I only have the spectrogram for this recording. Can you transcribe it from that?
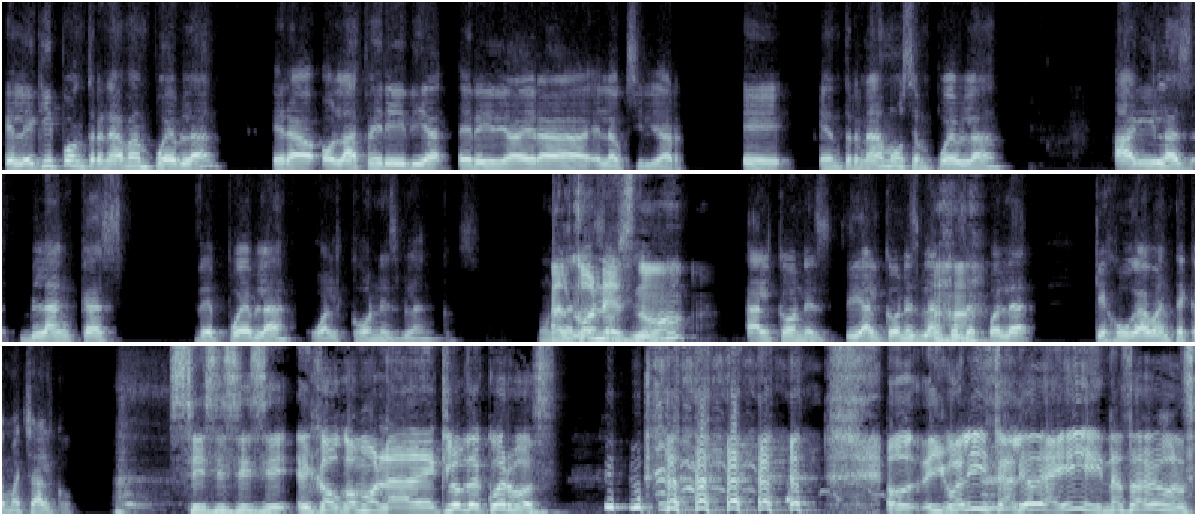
El equipo entrenaba en Puebla, era Olaf Heredia, Heredia era el auxiliar. Eh, entrenamos en Puebla, Águilas Blancas de Puebla o Halcones Blancos. Halcones, ¿no? Halcones, sí, Halcones Blancos de Puebla que jugaban Tecamachalco. Sí, sí, sí, sí, eh, como, la de Club de Cuervos. igual y salió de ahí, no sabemos.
